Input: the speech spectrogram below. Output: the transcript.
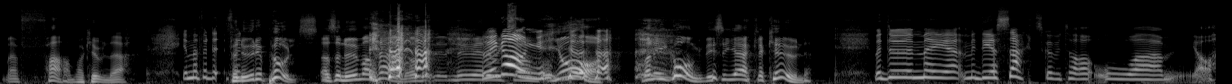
men fan vad kul det är. ja men för, det, För nu är det puls! Alltså nu är man här, och det, nu är det liksom, igång! Ja! Man är igång, det är så jäkla kul! Men du, med, med det sagt ska vi ta och um, ja,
